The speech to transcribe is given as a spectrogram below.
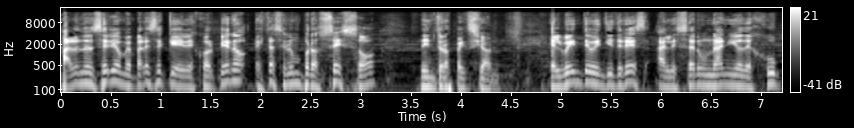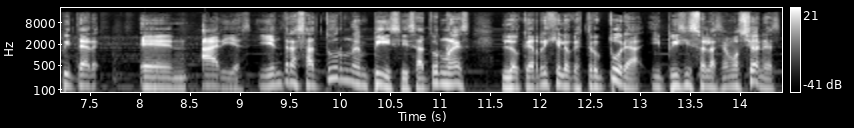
Hablando en serio, me parece que el escorpiano estás en un proceso de introspección. El 2023, al ser un año de Júpiter en Aries y entra Saturno en Pisces, Saturno es lo que rige, lo que estructura y Pisces son las emociones.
